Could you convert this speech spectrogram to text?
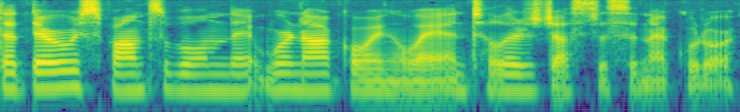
that they're responsible and that we're not going away until there's justice in Ecuador.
